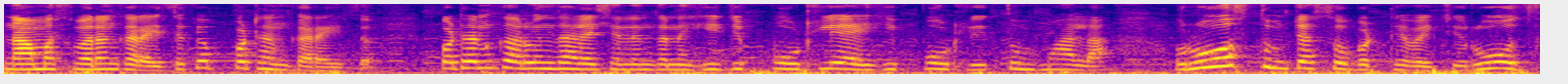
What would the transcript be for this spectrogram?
नामस्मरण करायचं किंवा पठण करायचं. पठण करून झाल्याच्यानंतर ही जी पोटली आहे ही पोटली तुम्हाला रोज तुमच्यासोबत ठेवायची. रोज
